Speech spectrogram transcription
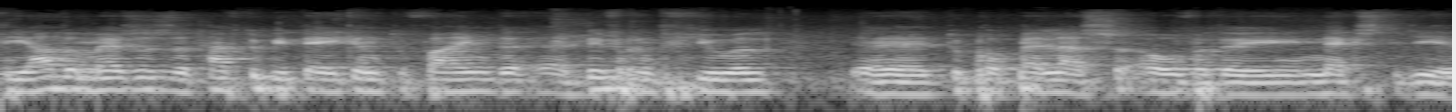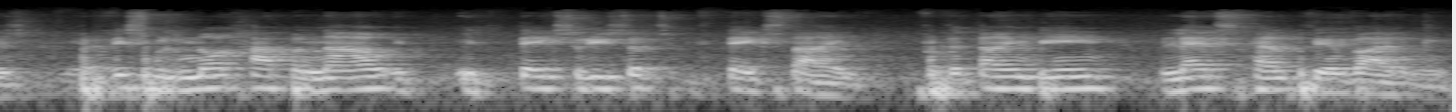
the other measures that have to be taken to find a different fuel uh, to propel us over the next years. But this will not happen now. It, it takes research, takes time. For the time being, let's help the environment.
